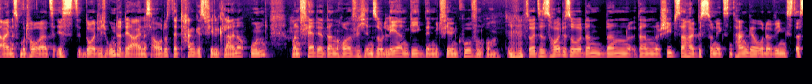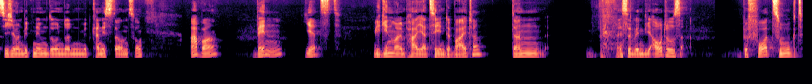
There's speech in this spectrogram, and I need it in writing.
eines Motorrads ist deutlich unter der eines Autos. Der Tank ist viel kleiner und man fährt ja dann häufig in so leeren Gegenden mit vielen Kurven rum. Mhm. So, jetzt ist es heute so, dann, dann, dann schiebst du halt bis zur nächsten Tanke oder winkst, dass dich jemand mitnimmt und dann mit Kanister und so. Aber wenn jetzt, wir gehen mal ein paar Jahrzehnte weiter, dann, weißt du, wenn die Autos bevorzugt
